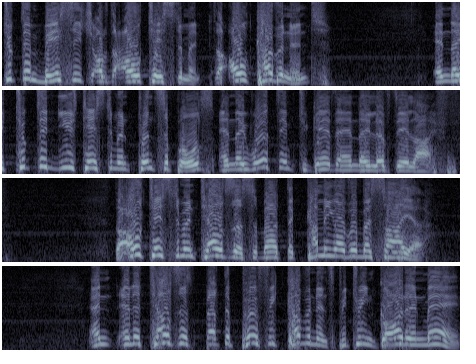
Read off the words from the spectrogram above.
took the message of the Old Testament, the Old Covenant, And they took the New Testament principles and they worked them together and they lived their life. The Old Testament tells us about the coming of a Messiah. And, and it tells us about the perfect covenants between God and man.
